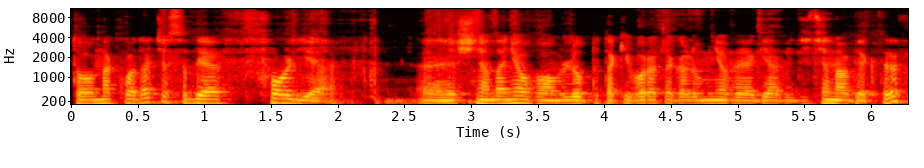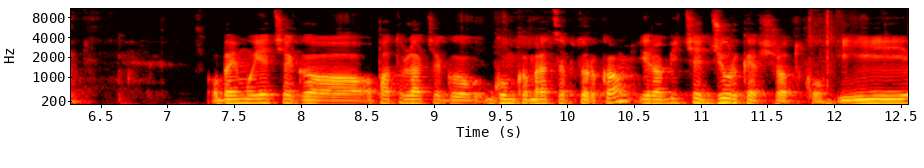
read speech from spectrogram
To nakładacie sobie folię y, śniadaniową lub taki woreczek aluminiowy, jak ja widzicie, na obiektyw. Obejmujecie go, opatulacie go gumką recepturką i robicie dziurkę w środku. I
